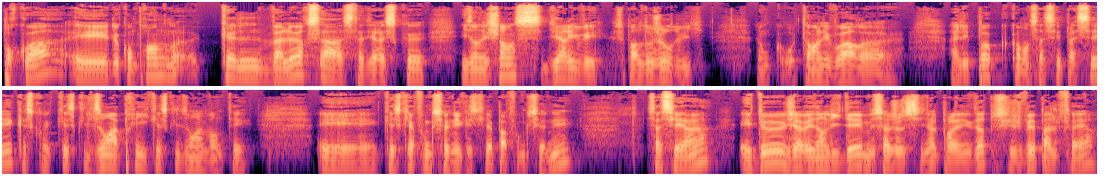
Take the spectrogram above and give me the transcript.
pourquoi et de comprendre quelle valeur ça a, c'est-à-dire est-ce qu'ils ont des chances d'y arriver? Je parle d'aujourd'hui. Donc autant aller voir euh, à l'époque comment ça s'est passé, qu'est-ce qu'ils ont appris, qu'est-ce qu'ils ont inventé et qu'est-ce qui a fonctionné, qu'est-ce qui n'a pas fonctionné. Ça c'est un. Et deux, j'avais dans l'idée, mais ça je le signale pour l'anecdote, parce que je vais pas le faire.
